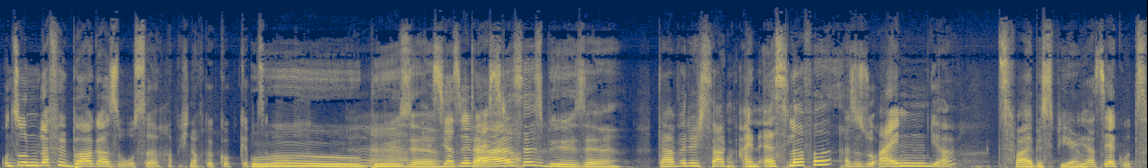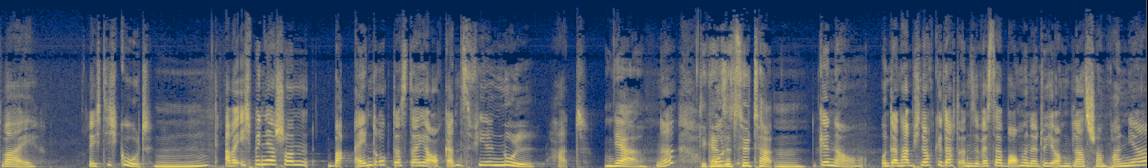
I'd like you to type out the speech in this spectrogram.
Und so einen Löffel Burgersoße, habe ich noch geguckt, gibt's auch. Uh, böse. ist ja Silvester. Das ist böse. Da würde ich sagen, ein Esslöffel, Also so ein, ja, zwei bis vier. ja, sehr gut, zwei. Richtig gut. Mhm. Aber ich bin ja schon beeindruckt, dass da ja auch ganz viel Null hat. Ja, Ne? die ganze Zutaten. Genau. Und dann habe ich noch gedacht, an Silvester brauchen wir natürlich auch ein Glas Champagner.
